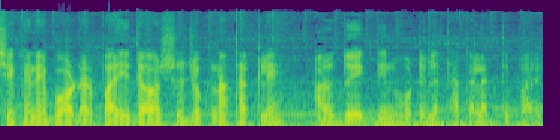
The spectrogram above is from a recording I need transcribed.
সেখানে বর্ডার পাড়ি দেওয়ার সুযোগ না থাকলে আরও দু একদিন হোটেলে থাকা লাগতে পারে।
